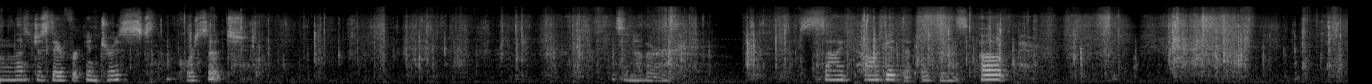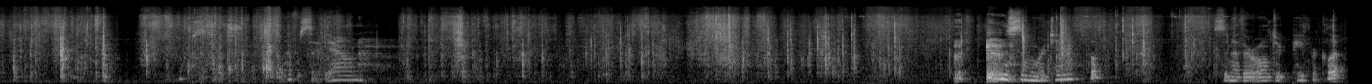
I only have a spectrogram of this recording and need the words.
And that's just there for interest, corset. It's another side pocket that opens up. Upside down. some more tin book. It's another altered paper clip.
